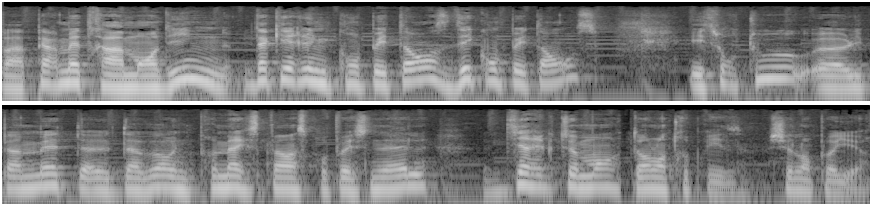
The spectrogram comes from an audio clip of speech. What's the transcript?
va permettre à Amandine d'acquérir une compétence, des compétences, et surtout lui permettre d'avoir une première expérience professionnelle directement dans l'entreprise, chez l'employeur.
